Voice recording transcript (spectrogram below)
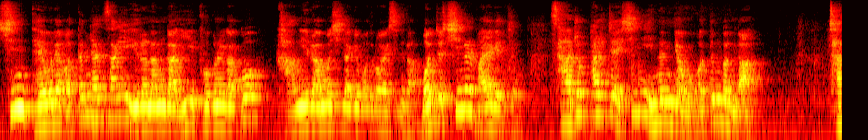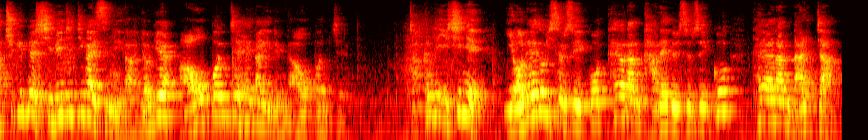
신대운에 어떤 현상이 일어나는가 이 부분을 갖고 강의를 한번 시작해 보도록 하겠습니다. 먼저 신을 봐야겠죠. 사주팔자에 신이 있는 경우 어떤 건가? 자축이며 12지지가 있습니다. 여기에 아홉 번째 해당이 됩니다. 아홉 번째. 자, 근데 이 신이 연애도 있을 수 있고 태어난 달에도 있을 수 있고 태어난 날짜,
